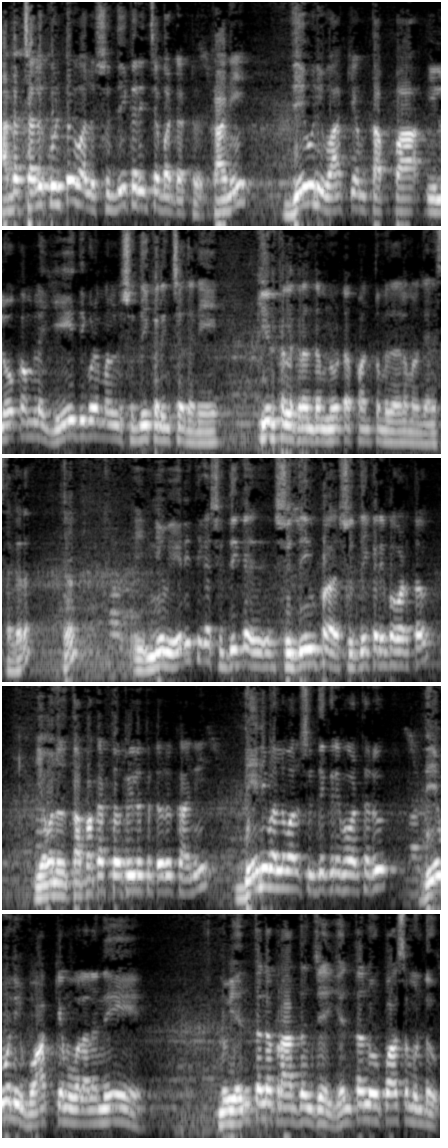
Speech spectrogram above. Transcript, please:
అట్లా చల్లుకుంటే వాళ్ళు శుద్ధీకరించబడ్డట్టు. కానీ దేవుని వాక్యం తప్ప ఈ లోకంలో ఏది కూడా మనల్ని శుద్ధీకరించదని కీర్తన గ్రంథం నూట పంతొమ్మిదిలో మనం ధ్యానిస్తాం కదా? నువ్వు ఏ రీతిగా శుద్ధీక శుద్ధింప శుద్ధీకరింపబడతావు? ఎవరు తపక తొట్టిల్లుతుంటారు కానీ దేని వల్ల వాళ్ళు శుద్ధీకరింపబడతారు? దేవుని వాక్యం వలననే. నువ్వు ఎంత ప్రార్థన చేయి ఎంత ఉపాసం ఉండు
